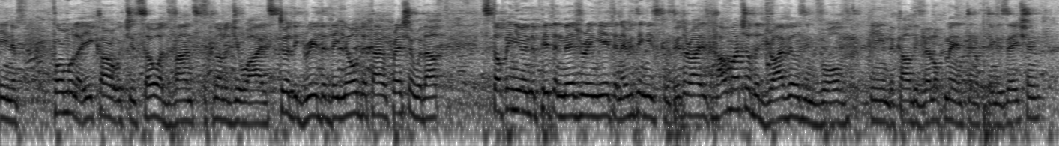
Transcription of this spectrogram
in a Formula E car, which is so advanced technology-wise, to a degree that they know the tire pressure without stopping you in the pit and measuring it and everything is computerized, how much are the drivers involved in the car development and optimization?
